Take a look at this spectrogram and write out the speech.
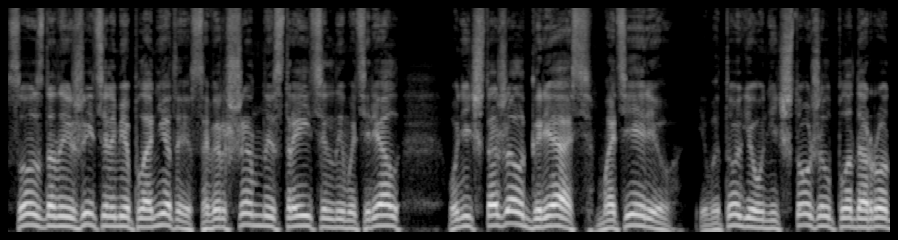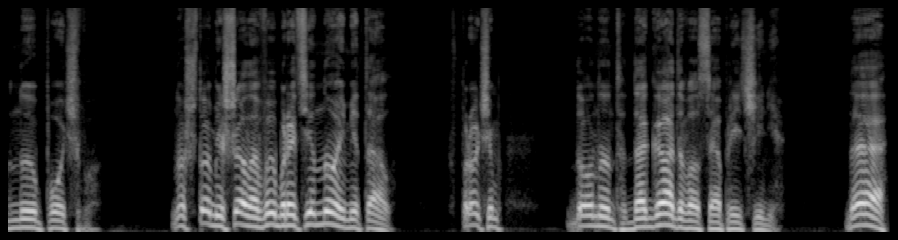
Созданный жителями планеты совершенный строительный материал уничтожал грязь, материю и в итоге уничтожил плодородную почву. Но что мешало выбрать иной металл? Впрочем, Донант догадывался о причине. Да,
